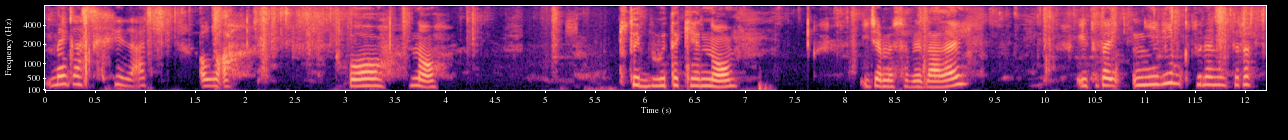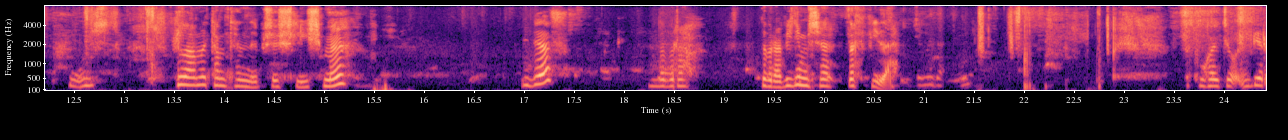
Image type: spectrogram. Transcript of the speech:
mega schylać. Oła. bo no, tutaj były takie no. Idziemy sobie dalej. I tutaj nie wiem, którędy teraz pójść. Chyba my tamtędy przyszliśmy. Idziesz? Dobra. Dobra, widzimy się za chwilę. Słuchajcie, Oliwier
